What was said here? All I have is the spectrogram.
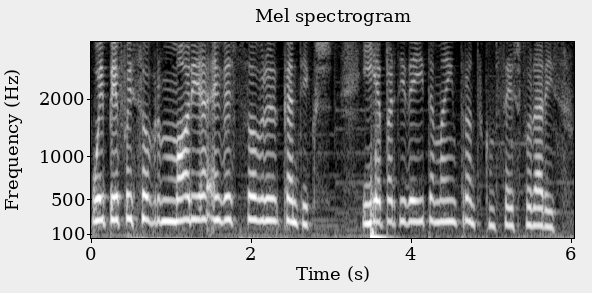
o EP foi sobre memória em vez de sobre cânticos. E a partir daí também, pronto, comecei a explorar isso.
